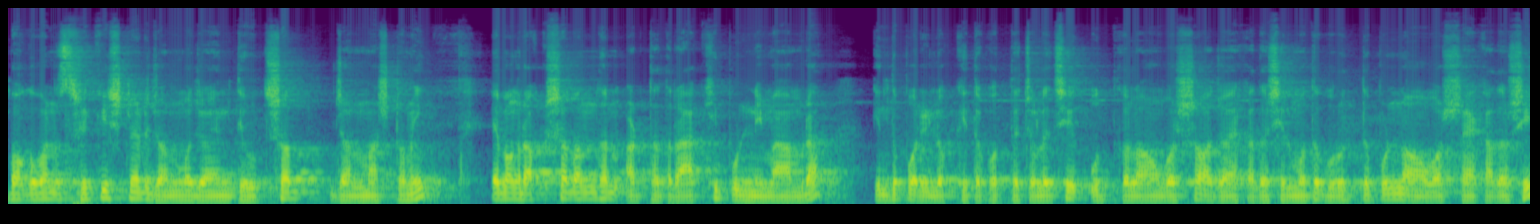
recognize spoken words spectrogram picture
ভগবান শ্রীকৃষ্ণের জন্মজয়ন্তী উৎসব, জন্মাষ্টমী এবং রক্ষাবন্ধন অর্থাৎ রাখি পূর্ণিমা আমরা কিন্তু পরিলক্ষিত করতে চলেছি। উৎকল অমাবস্যা, অজয় একাদশীর মতো গুরুত্বপূর্ণ অমাবস্যা একাদশী।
